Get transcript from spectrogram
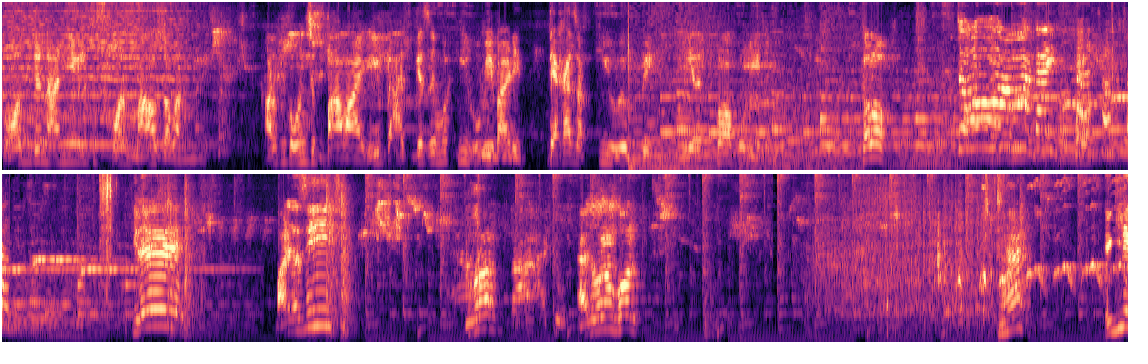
পদিটা না নিয়ে গেলে তো সর মাও যাবার নাই আর কি কখন বাবা এই আজকে যে কি হবে বাড়ি দেখা যাক কি হবে হবে। নিয়ে কখন নিয়ে চলো। চলো আমার গাড়ি কিরে বাড়ি দোকান হ্যাঁ দোকান খোল হ্যাঁ? এগুলো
